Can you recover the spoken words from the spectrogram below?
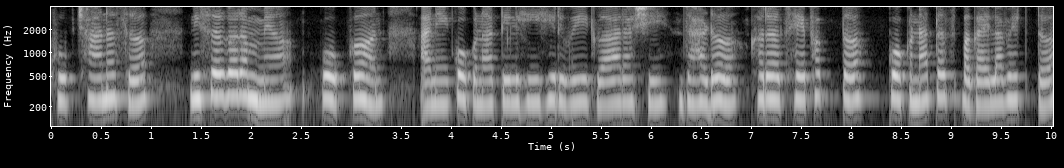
खूप छान असं निसर्गरम्य कोकण आणि कोकणातील ही हिरवीगार अशी झाडं. खरंच हे फक्त कोकणातच बघायला भेटतं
